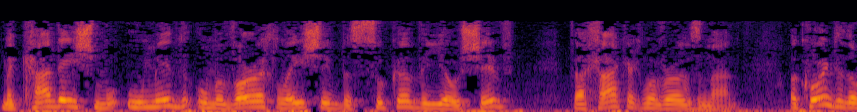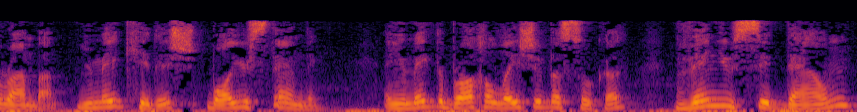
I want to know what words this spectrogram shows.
Mekadesh mu'umid u'mavarach leishiv Basuka v'yoshiv v'achakach mavarach zman. According to the Rambam, you make Kiddush while you're standing, and you make the bracha leishiv Basuka, then you sit down,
